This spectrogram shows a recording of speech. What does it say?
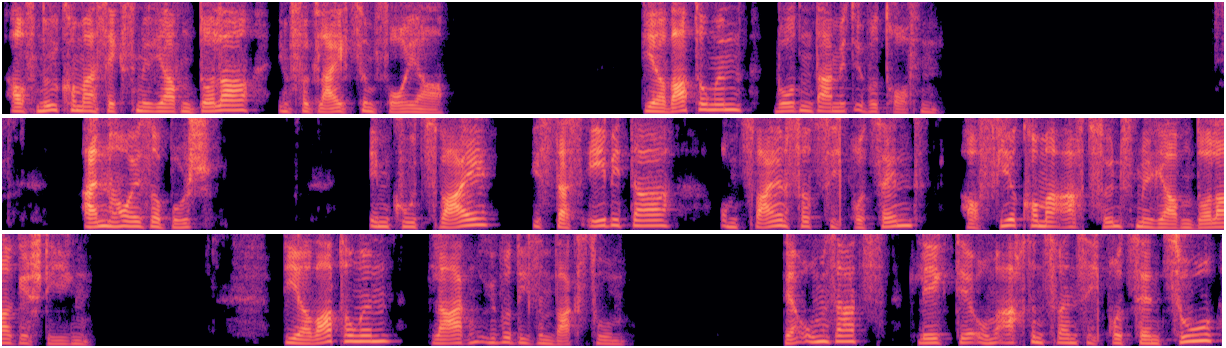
auf 0,6 Milliarden Dollar im Vergleich zum Vorjahr. Die Erwartungen wurden damit übertroffen. Anhäuser-Busch Im Q2 ist das EBITDA um 42 Prozent auf 4,85 Milliarden Dollar gestiegen. Die Erwartungen lagen über diesem Wachstum. Der Umsatz legte um 28 Prozent zu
